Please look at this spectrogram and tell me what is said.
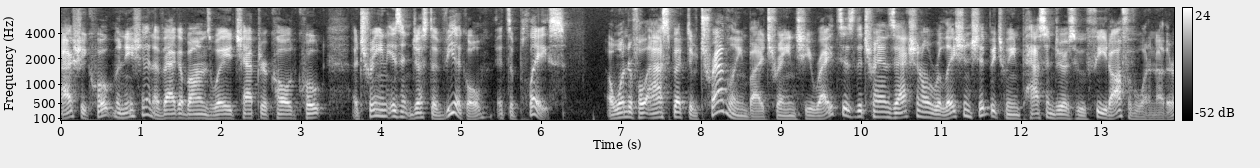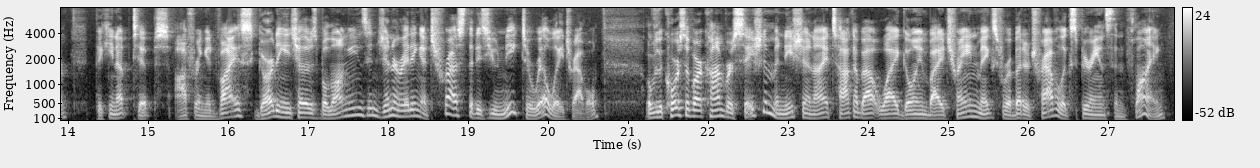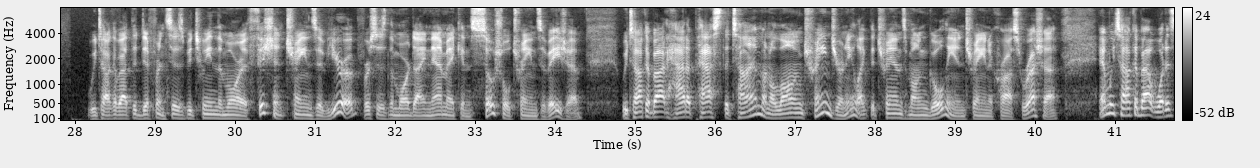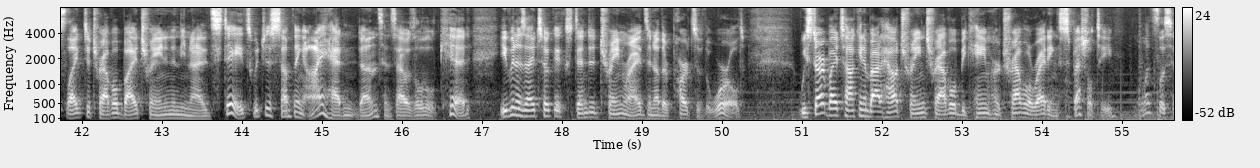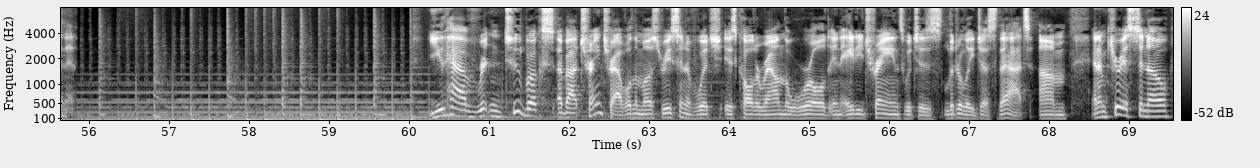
I actually quote Monisha in A Vagabond's Way chapter called, quote, A train isn't just a vehicle, it's a place. A wonderful aspect of traveling by train, she writes, is the transactional relationship between passengers who feed off of one another, picking up tips, offering advice, guarding each other's belongings, and generating a trust that is unique to railway travel. Over the course of our conversation, Monisha and I talk about why going by train makes for a better travel experience than flying. We talk about the differences between the more efficient trains of Europe versus the more dynamic and social trains of Asia. We talk about how to pass the time on a long train journey like the Trans Mongolian train across Russia. And we talk about what it's like to travel by train in the United States, which is something I hadn't done since I was a little kid, even as I took extended train rides in other parts of the world. We start by talking about how train travel became her travel writing specialty. Let's listen in. You have written two books about train travel, the most recent of which is called Around the World in 80 Trains, which is literally just that. Um, and I'm curious to know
